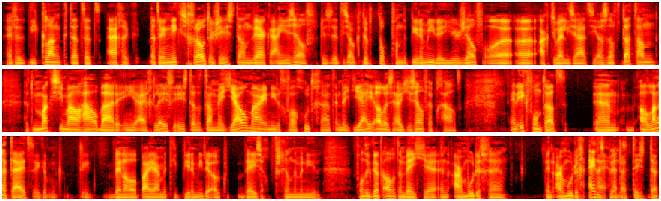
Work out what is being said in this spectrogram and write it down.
Heeft het die klank dat het eigenlijk dat er niks groters is dan werken aan jezelf. Dus het is ook de top van de piramide hier, zelfactualisatie. Alsof dat dan het maximaal haalbare in je eigen leven is. Dat het dan met jou maar in ieder geval goed gaat. En dat jij alles uit jezelf hebt gehaald. En ik vond dat ehm, al lange tijd. Ik, ik ben al een paar jaar met die piramide ook bezig op verschillende manieren. Vond ik dat altijd een beetje een armoedige, een armoedig Nou ja, eindpunt. dat, is, dat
